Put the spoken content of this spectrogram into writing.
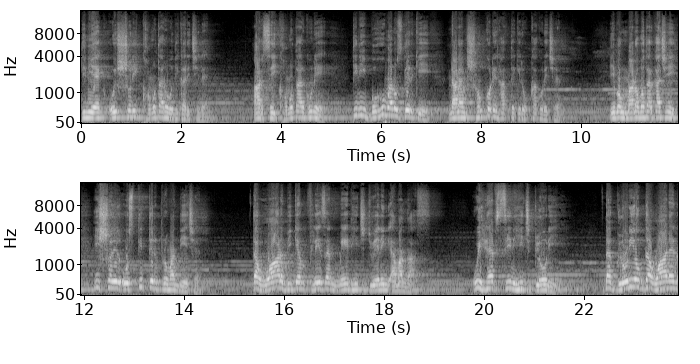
তিনি এক ঐশ্বরিক ক্ষমতারও অধিকারী ছিলেন। আর সেই ক্ষমতার গুণে তিনি বহু মানুষদেরকে নানান সংকটের হাত থেকে রক্ষা করেছেন এবং মানবতার কাছে ঈশ্বরের অস্তিত্বের প্রমাণ দিয়েছেন। The word became flesh and made his dwelling among us. We have seen his glory. The glory of the one and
